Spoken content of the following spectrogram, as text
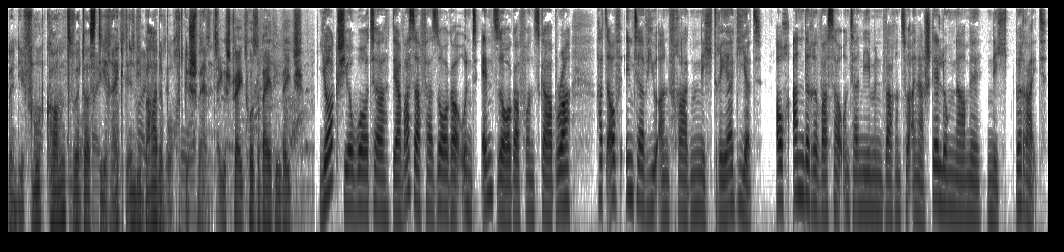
Wenn die Flut kommt, wird das direkt in die Badebucht geschwemmt. Yorkshire Water, der Wasserversorger und Entsorger von Scarborough, hat auf Interviewanfragen nicht reagiert. Auch andere Wasserunternehmen waren zu einer Stellungnahme nicht bereit.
